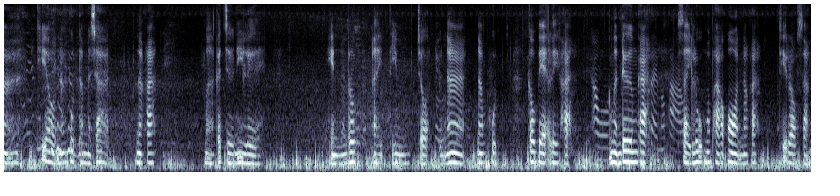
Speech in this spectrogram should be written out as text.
มาเที่ยวน้ำพุธธรรมชาตินะคะ มาก็เจอนี่เลย เห็นรถไอติมจอดอยู่หน้าน้ำพุธก็แวะเลยค่ะเอาเหมือนเดิมค่ะใส่มะพร้าวใส่ลูกมะพร้าวอ่อนนะคะ ที่เราสั่ง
